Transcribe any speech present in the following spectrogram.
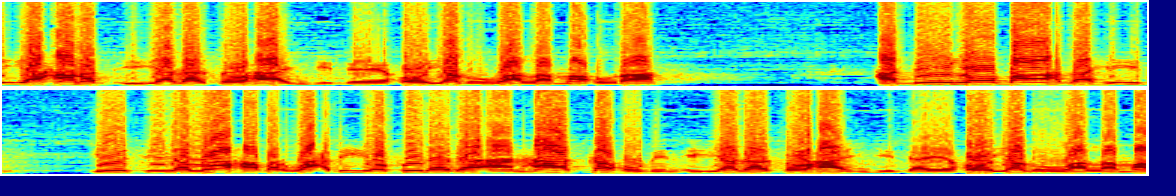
iyo hanad iyada soo haanjidhe hooyadu waa lama huraan haddii loo baahda hiid geesiga loo habar wacdiyo fulaga aan haad ka hubin iyada soo haanjidhay hooyadu waa lama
